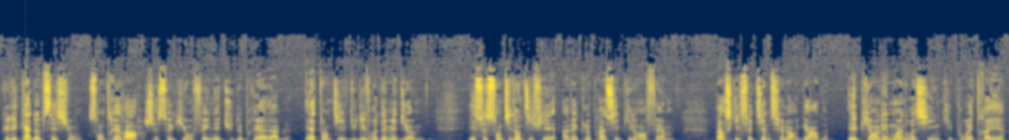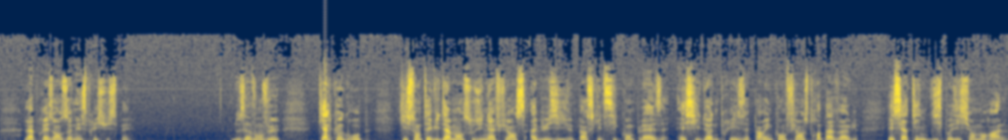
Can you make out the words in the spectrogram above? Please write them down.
que les cas d'obsession sont très rares chez ceux qui ont fait une étude préalable et attentive du livre des médiums, et se sont identifiés avec le principe qu'il renferme, parce qu'ils se tiennent sur leur garde, épiant les moindres signes qui pourraient trahir la présence d'un esprit suspect. Nous avons vu quelques groupes qui sont évidemment sous une influence abusive parce qu'ils s'y complaisent et s'y donnent prise par une confiance trop aveugle et certaines dispositions morales.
